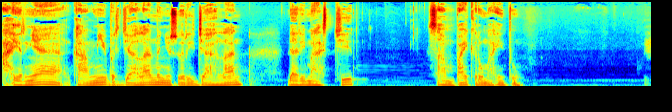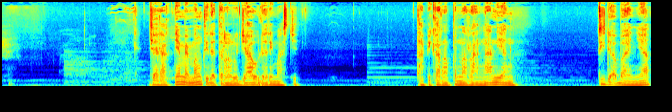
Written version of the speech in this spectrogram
Akhirnya kami berjalan menyusuri jalan dari masjid sampai ke rumah itu. Jaraknya memang tidak terlalu jauh dari masjid. Tapi karena penerangan yang tidak banyak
